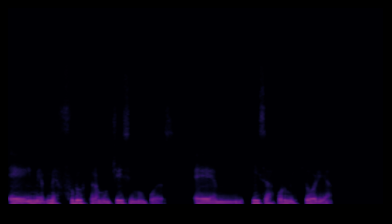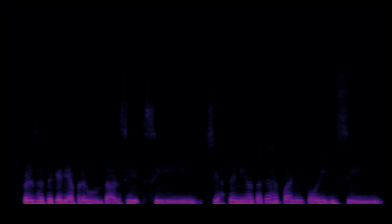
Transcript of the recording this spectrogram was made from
eh, y me, me, frustra muchísimo, pues, em, quizás por mi historia. Pero entonces te quería preguntar si, si, si has tenido ataques de pánico y, si,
